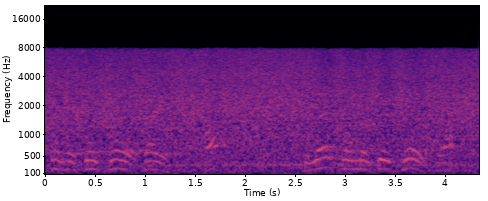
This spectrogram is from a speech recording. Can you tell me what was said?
last one was good too, I tell you. Huh? The last one was good too. Yeah.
